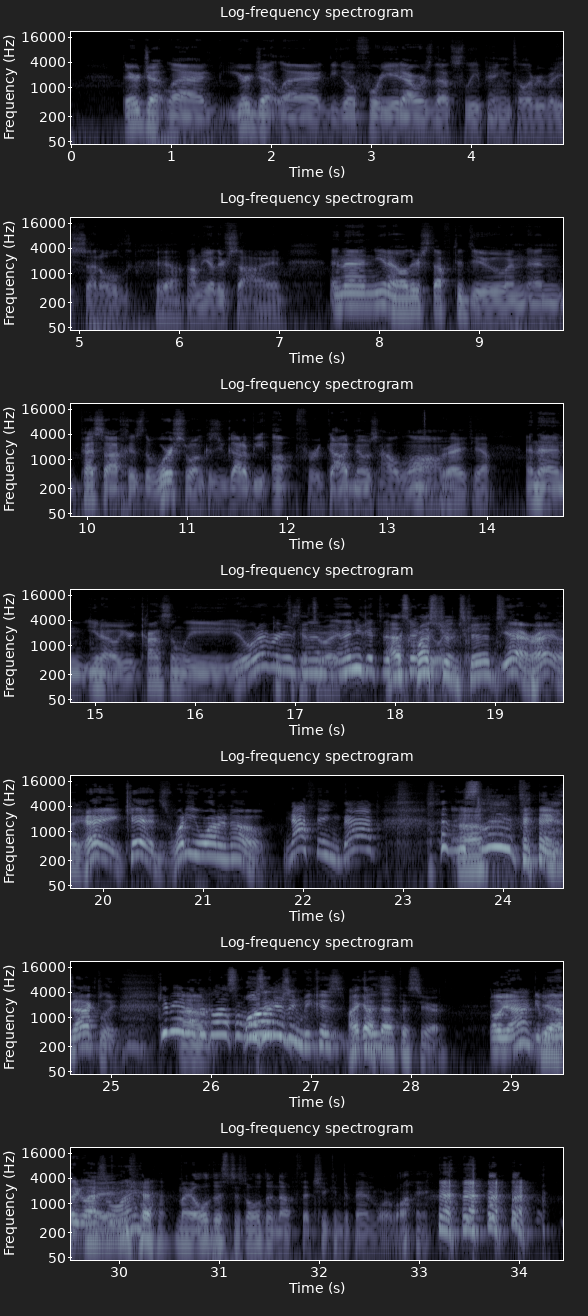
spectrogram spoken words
They're jet lagged. You're jet lagged. You go 48 hours without sleeping until everybody's settled yeah. on the other side. And then, you know, there's stuff to do. And, and Pesach is the worst one because you've got to be up for God knows how long. Right, yeah. And then, you know, you're constantly, you know, whatever it is. And then, and then you get to the Ask questions, kids. Yeah, right? Like, hey, kids, what do you want to know? Nothing, Dad. Let me Uh, sleep. exactly. Give me another Um, glass of well, wine. Well, it's interesting because, I got that this year. Oh, yeah? Give me another glass my, of wine? yeah, my oldest is old enough that she can demand more wine.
